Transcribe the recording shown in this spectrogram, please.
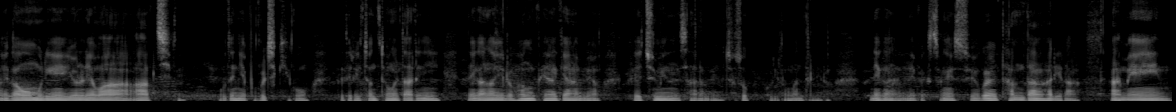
너희가 오므리의 율례와 앞집의 모든 예법을 지키고 그들의 전통을 따르니 내가 너희를 황폐하게 하며 그의 주민 사람을 주속거리로 만들리라 내가 내 백성의 수욕을 담당하리라 아멘.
